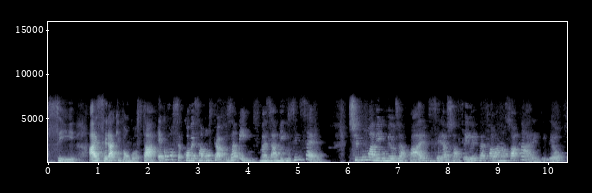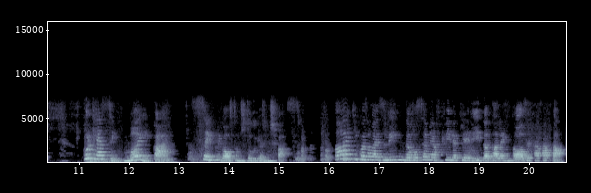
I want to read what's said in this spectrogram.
se, ai, será que vão gostar? É como começar a mostrar para os amigos, mas amigos sinceros. Tipo um amigo meu de aquário que se ele achar feio, ele vai falar na sua cara, entendeu? Porque assim, mãe e pai sempre gostam de tudo que a gente faz. Coisa mais linda, você é minha filha querida, talentosa e tá, tá, tá.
